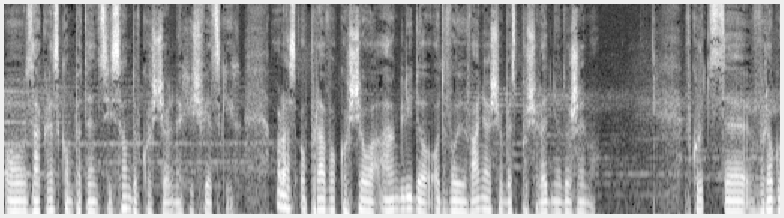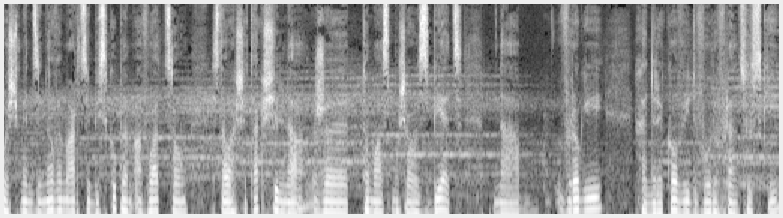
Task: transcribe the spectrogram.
o zakres kompetencji sądów kościelnych i świeckich oraz o prawo kościoła Anglii do odwoływania się bezpośrednio do Rzymu. Wkrótce wrogość między nowym arcybiskupem a władcą stała się tak silna, że Tomasz musiał zbiec na wrogi Henrykowi dwór francuski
